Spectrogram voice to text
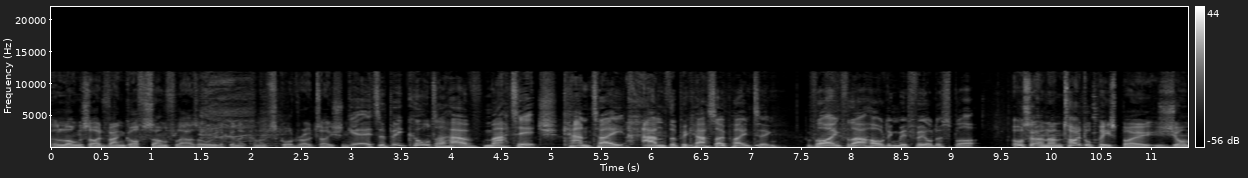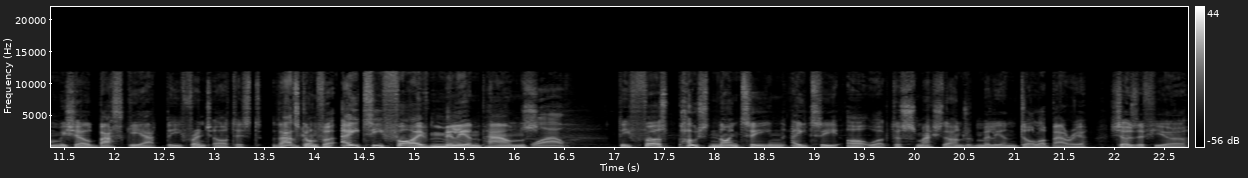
alongside Van Gogh Sunflowers? Are we looking at kind of squad rotation? It's a big call to have Matic, Kante, and the Picasso painting vying for that holding midfielder spot. Also, an untitled piece by Jean Michel Basquiat, the French artist. That's gone for £85 million. Wow. The first post 1980 artwork to smash the $100 million barrier. Shows if you're.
